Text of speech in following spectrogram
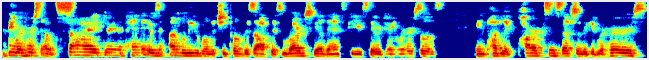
They rehearsed outside during the pandemic. It was unbelievable that she pulled this off, this large scale dance piece. They were doing rehearsals in public parks and stuff so they could rehearse.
